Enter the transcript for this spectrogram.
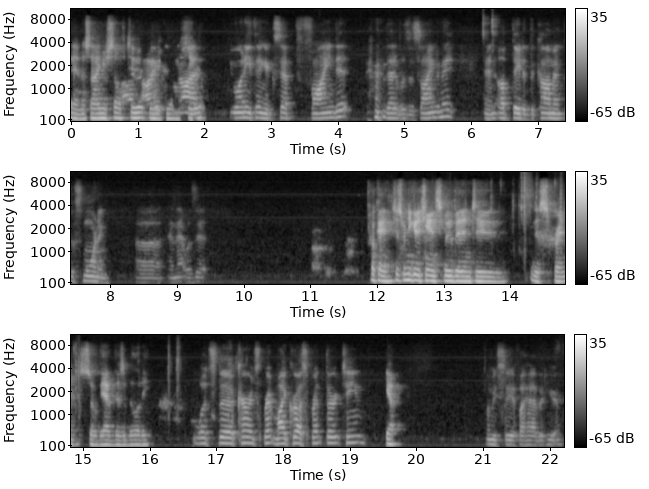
and assign yourself to it? I did not it? do anything except find it, that it was assigned to me, and updated the comment this morning, uh, and that was it. Okay, just when you get a chance, move it into this sprint so we have visibility. What's the current sprint, Micro Sprint 13? Yep. Let me see if I have it here.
